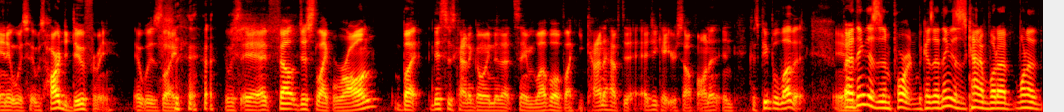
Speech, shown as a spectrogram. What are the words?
and it was it was hard to do for me. It was like it was it, it felt just like wrong. But this is kind of going to that same level of like you kind of have to educate yourself on it, and because people love it. But I think this is important because I think this is kind of what I've, one of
